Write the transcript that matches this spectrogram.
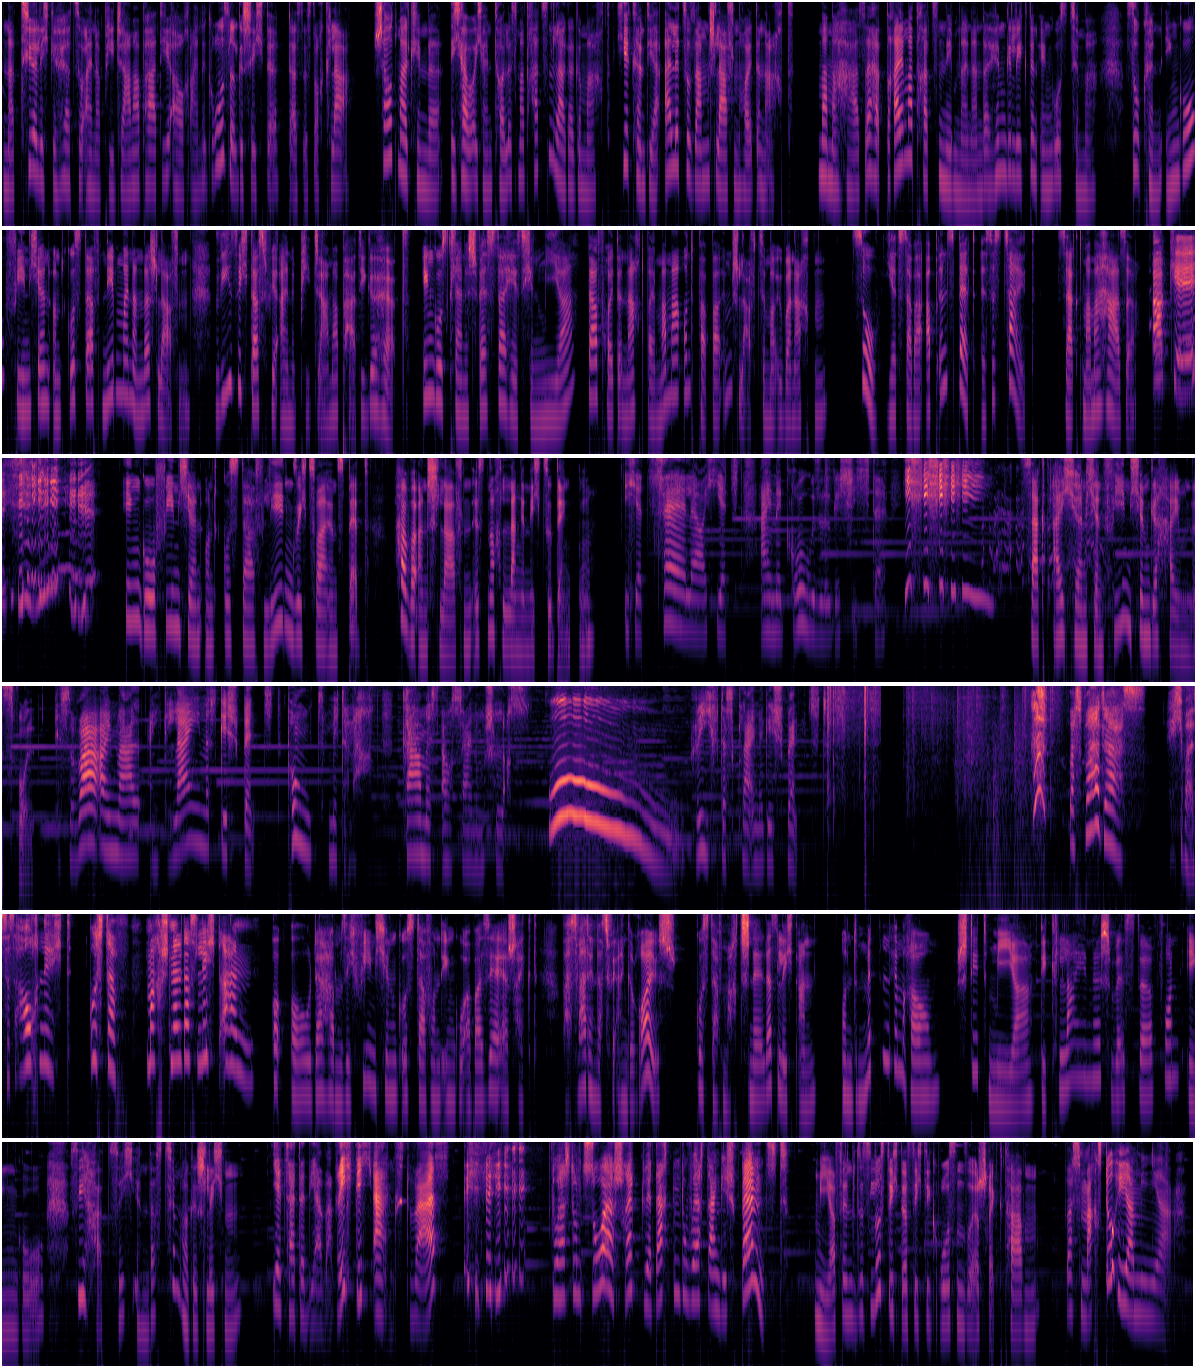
Natürlich gehört zu einer Pyjama-Party auch eine Gruselgeschichte, das ist doch klar. Schaut mal, Kinder, ich habe euch ein tolles Matratzenlager gemacht. Hier könnt ihr alle zusammen schlafen heute Nacht. Mama Hase hat drei Matratzen nebeneinander hingelegt in Ingos Zimmer. So können Ingo, Fienchen und Gustav nebeneinander schlafen, wie sich das für eine Pyjama-Party gehört. Ingos kleine Schwester Häschen Mia darf heute Nacht bei Mama und Papa im Schlafzimmer übernachten. So, jetzt aber ab ins Bett, es ist Zeit, sagt Mama Hase. Okay. Ingo, Fienchen und Gustav legen sich zwar ins Bett, aber an Schlafen ist noch lange nicht zu denken. Ich erzähle euch jetzt eine Gruselgeschichte. sagt Eichhörnchen Fienchen geheimnisvoll. Es war einmal kleines Gespenst. Punkt Mitternacht kam es aus seinem Schloss. Uh, rief das kleine Gespenst. Was war das? Ich weiß es auch nicht. Gustav, mach schnell das Licht an. Oh oh, da haben sich Fienchen, Gustav und Ingo aber sehr erschreckt. Was war denn das für ein Geräusch? Gustav macht schnell das Licht an. Und mitten im Raum steht Mia, die kleine Schwester von Ingo. Sie hat sich in das Zimmer geschlichen. Jetzt hattet ihr aber richtig Angst, was? du hast uns so erschreckt, wir dachten, du wärst ein Gespenst. Mia findet es lustig, dass sich die Großen so erschreckt haben. Was machst du hier, Mia?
